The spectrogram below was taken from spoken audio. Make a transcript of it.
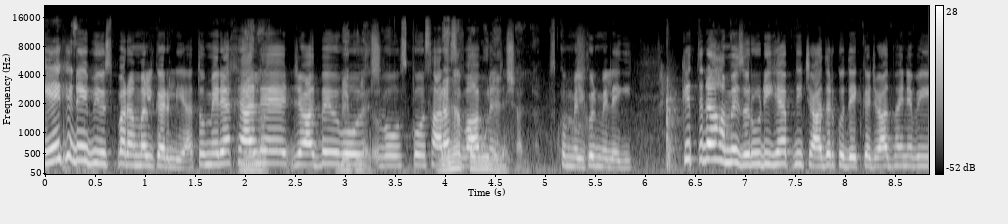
एक ने भी उस पर अमल कर लिया तो मेरा ख्याल है जवाब भाई वो वो उसको सारा सवाब मिल। उसको बिल्कुल मिलेगी। कितना हमें ज़रूरी है अपनी चादर को देख कर जवाब भाई ने भी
